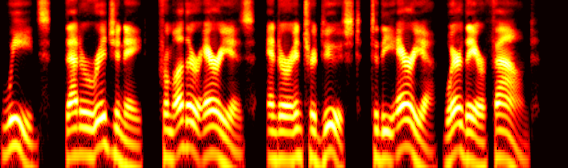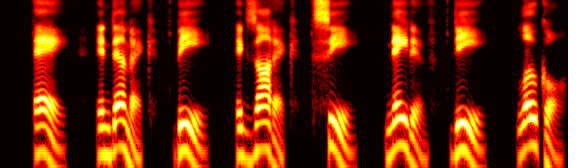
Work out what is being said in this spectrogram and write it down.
Weeds that originate from other areas and are introduced to the area where they are found. A. Endemic. B. Exotic. C. Native. D. Local.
